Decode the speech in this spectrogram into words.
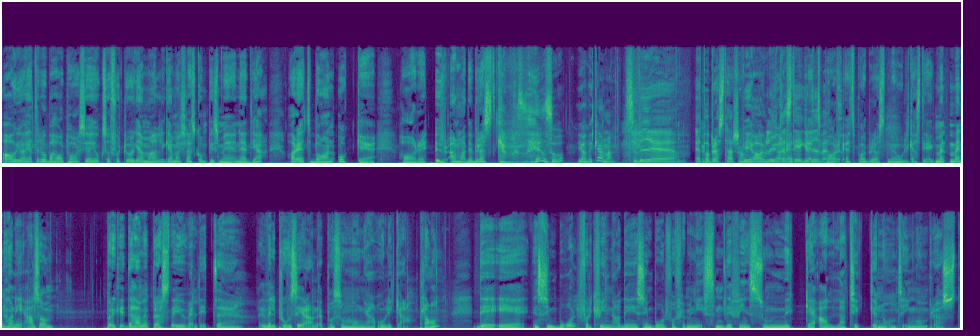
Ja, och jag heter då Bahar Pars, jag är också 40 år gammal, gammal klasskompis med Nedja, har ett barn och eh, har urarmade bröst, kan man säga så? Ja, det kan man. Så vi är ett par bröst här som Vi har, olika vi har steg ett, i livet. Ett par, ett par bröst med olika steg. Men, men hörni, alltså på riktigt, det här med bröst är ju väldigt, eh, väldigt provocerande på så många olika plan. Det är en symbol för kvinna, det är en symbol för feminism. Det finns så mycket, alla tycker någonting om bröst.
